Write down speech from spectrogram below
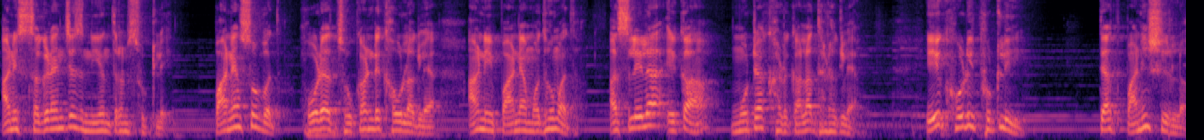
आणि सगळ्यांचेच नियंत्रण सुटले. पाण्यासोबत होड्या झोकांडे खाऊ लागल्या आणि पाण्यामधोमध असलेल्या एका मोठ्या खडकाला धडकल्या. एक होडी फुटली त्यात पाणी शिरलं.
